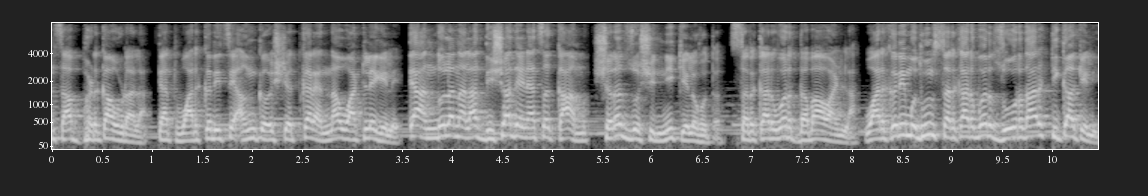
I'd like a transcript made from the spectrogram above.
निदर्शनांचा भडका उडाला. त्यात वारकरीचे अंक शेतकऱ्यांना वाटले गेले. त्या आंदोलनाला दिशा देण्याचं काम शरद जोशींनी केलं होतं. सरकारवर दबाव आणला. वारकरीमधून सरकारवर जोरदार टीका केली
